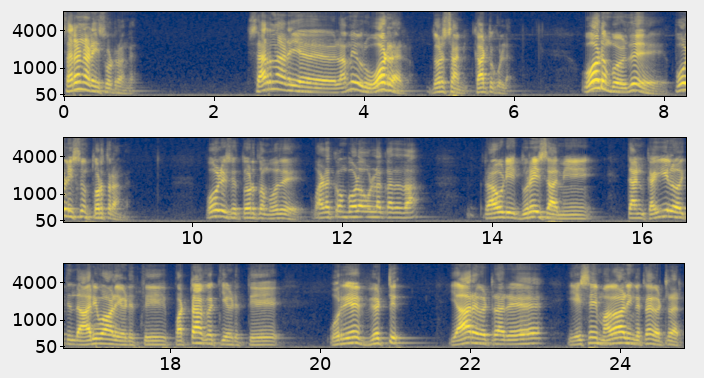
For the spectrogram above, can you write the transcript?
சரணடைய சொல்கிறாங்க சரணடைய இல்லாமல் இவர் ஓடுறார் துரசாமி காட்டுக்குள்ளே. ஓடும்பொழுது போலீஸும் துரத்துறாங்க. போலீஸை துரத்தும் போது வழக்கம் போல் உள்ள கதை தான் ரவுடி துரைசாமி தன் கையில் வைத்திருந்த அறிவாளை எடுத்து பட்டாக்கத்தி எடுத்து ஒரே வெட்டு. யாரை வெட்டுறாரு? எஸ்ஐ மகாலிங்கத்தை வெட்டுறார்.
